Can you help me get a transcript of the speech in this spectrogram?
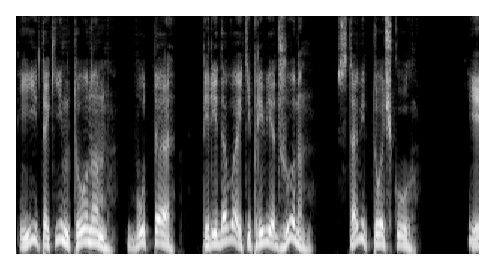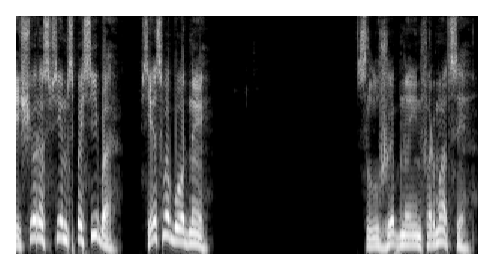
И таким тоном, будто «передавайте привет женам», ставит точку. Еще раз всем спасибо, все свободны. Служебная информация.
